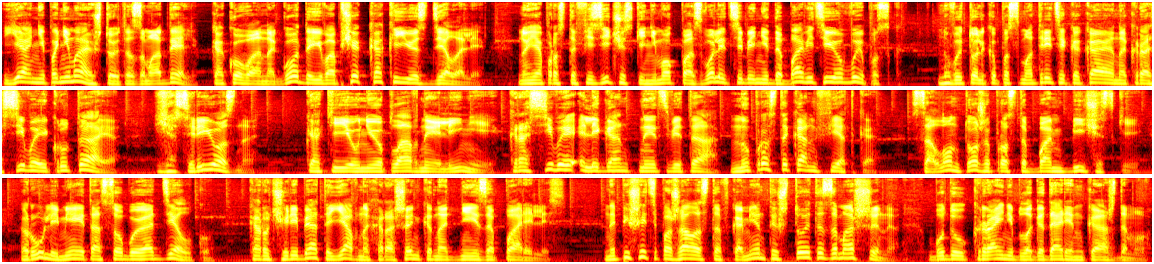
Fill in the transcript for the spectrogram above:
Я не понимаю, что это за модель, какого она года и вообще как ее сделали. Но я просто физически не мог позволить себе не добавить ее в выпуск. Но вы только посмотрите, какая она красивая и крутая. Я серьезно. Какие у нее плавные линии, красивые элегантные цвета, ну просто конфетка. Салон тоже просто бомбический, руль имеет особую отделку. Короче, ребята явно хорошенько над ней запарились. Напишите, пожалуйста, в комменты, что это за машина. Буду крайне благодарен каждому.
